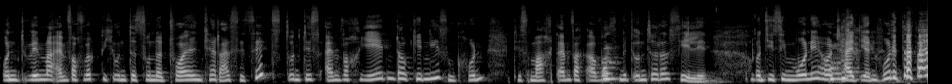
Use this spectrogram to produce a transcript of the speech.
Und wenn man einfach wirklich unter so einer tollen Terrasse sitzt und das einfach jeden Tag genießen kann, das macht einfach auch was mit unserer Seele. Und die Simone hat halt ihren Hund dabei.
